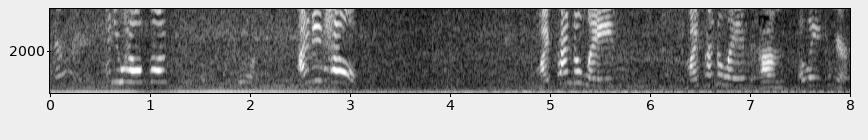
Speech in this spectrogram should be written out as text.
Carrey. Can you help us? I need help. My friend Elaine, my friend Elaine, um, Elaine, come here.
